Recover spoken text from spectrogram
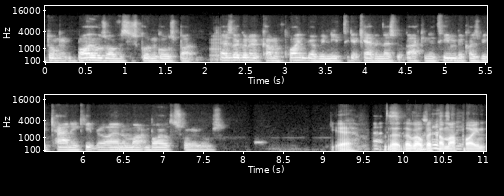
Don't get Boyle's obviously scoring goals, but is there going to come a point where we need to get Kevin Nisbet back in the team because we can't keep relying on Martin Boyle to score goals? yeah, there, there will become a point.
